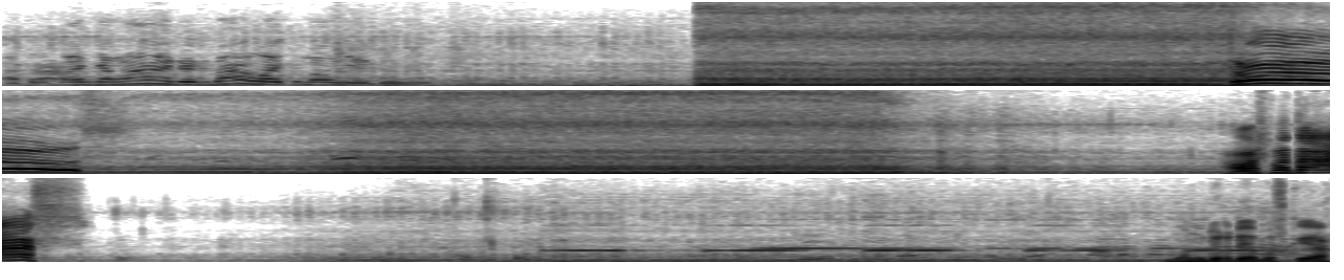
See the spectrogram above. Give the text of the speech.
Atre panjang aja dari Terus. Awas patah as. Mundur dia bosku ya.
